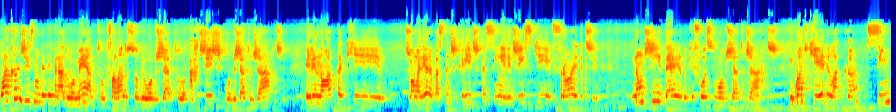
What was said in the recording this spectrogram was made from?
Lacan diz num determinado momento, falando sobre o objeto artístico, o objeto de arte, ele nota que, de uma maneira bastante crítica, assim, ele diz que Freud não tinha ideia do que fosse um objeto de arte, enquanto que ele, Lacan, sim,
